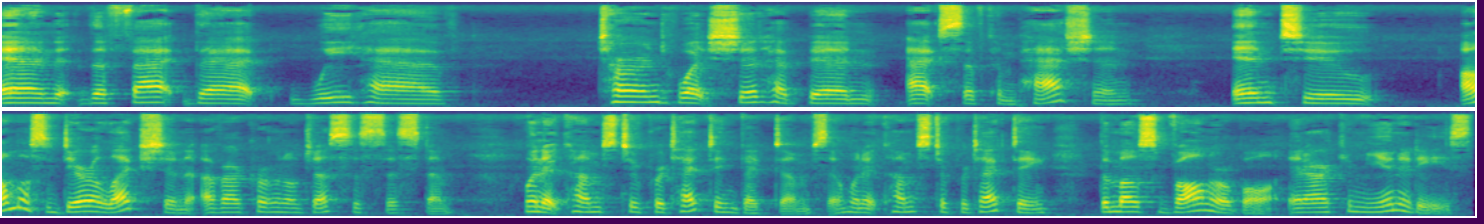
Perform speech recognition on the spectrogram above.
and the fact that we have turned what should have been acts of compassion into almost dereliction of our criminal justice system when it comes to protecting victims and when it comes to protecting the most vulnerable in our communities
